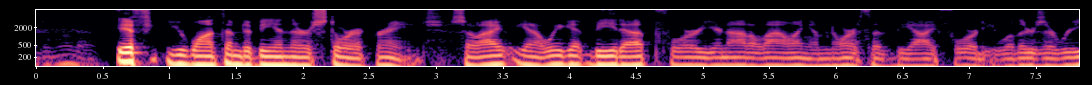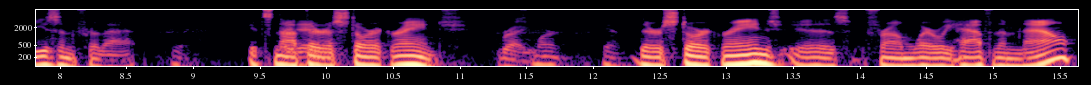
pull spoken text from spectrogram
I didn't know that. If you want them to be in their historic range. So I, you know, we get beat up for you're not allowing them north of the I-40. Well, there's a reason for that. Yeah. It's not their didn't. historic range. Right. Smart. Yeah. Their historic range is from where we have them now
